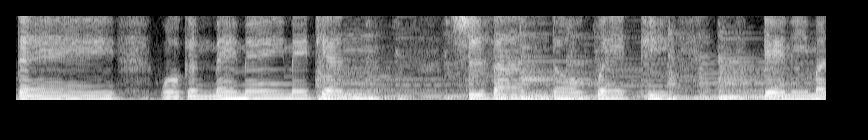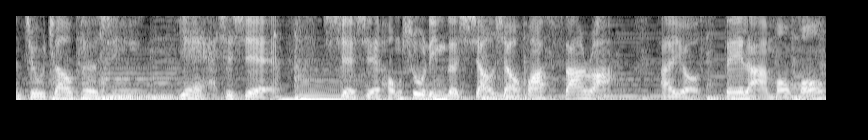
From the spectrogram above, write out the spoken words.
爹。我跟妹妹每天吃饭都会听，给你们九兆颗星。”耶，yeah, 谢谢，谢谢红树林的小小花 Sarah，还有 Stella 萌萌。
